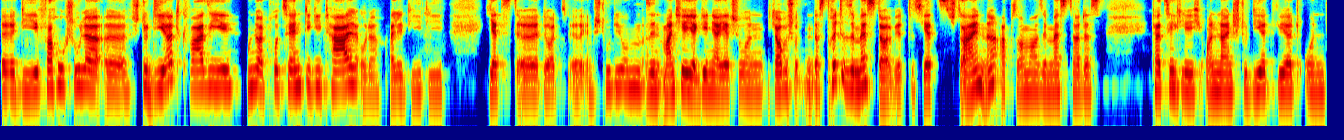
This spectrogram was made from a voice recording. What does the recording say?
Äh, die Fachhochschule äh, studiert quasi 100 Prozent digital oder alle die, die jetzt dort im Studium sind. Manche gehen ja jetzt schon, ich glaube schon das dritte Semester wird es jetzt sein, ne? ab Sommersemester, das tatsächlich online studiert wird und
